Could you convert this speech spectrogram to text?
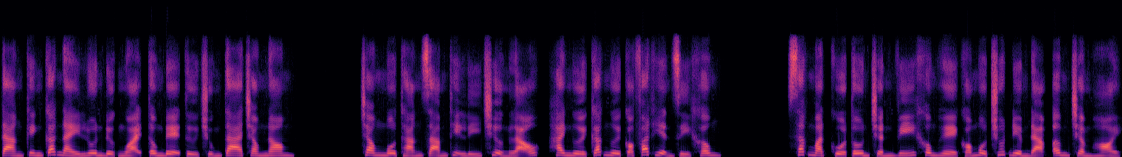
tàng kinh các này luôn được ngoại tông đệ tử chúng ta trong non. Trong một tháng giám thị lý trưởng lão, hai người các ngươi có phát hiện gì không? Sắc mặt của tôn chấn vĩ không hề có một chút điềm đạm âm trầm hỏi.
